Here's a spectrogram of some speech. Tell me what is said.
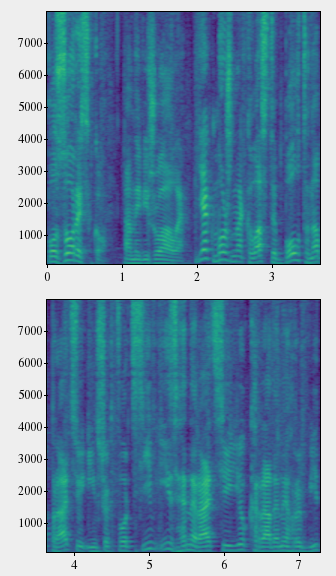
Позорисько. А не візуали. Як можна класти болт на працю інших творців і з генерацією крадених робіт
